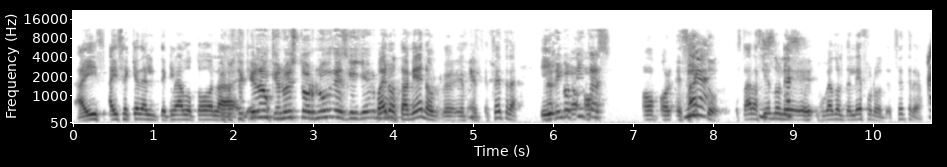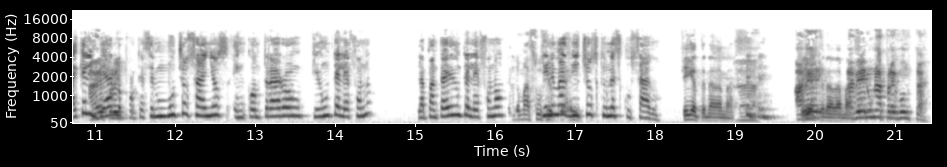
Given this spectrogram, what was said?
ahí, ahí se queda el teclado toda la... Pero se queda aunque no estornudes, Guillermo. Bueno, también, eh, eh, etcétera. Y, gotitas. Exacto, estar haciéndole, eh, jugando al teléfono, etcétera. Hay que limpiarlo porque hace muchos años encontraron que un teléfono, la pantalla de un teléfono, tiene más bichos que un excusado. Fíjate nada más. Ah. A, ver, a ver, una pregunta.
